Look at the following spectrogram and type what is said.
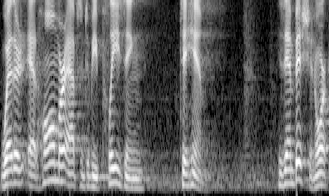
whether at home or absent, to be pleasing to Him. His ambition, or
